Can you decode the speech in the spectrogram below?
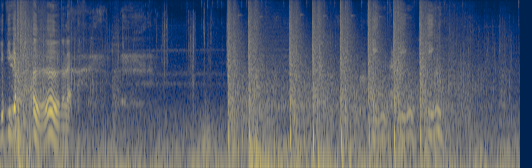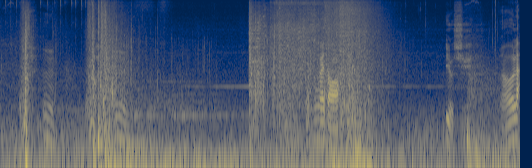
ยิบยิบยิบเออ นั่นแหละ ยิง ยิง ยิง อืม อืมทำไงต่อ よし เอาละ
